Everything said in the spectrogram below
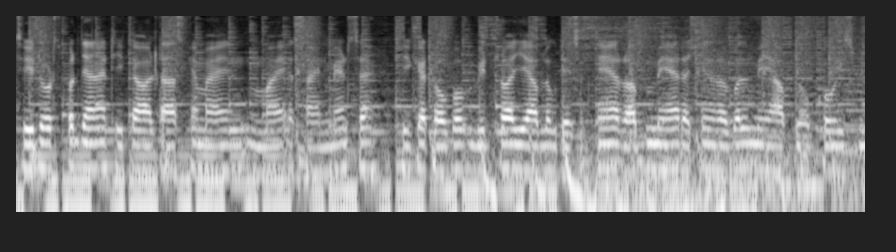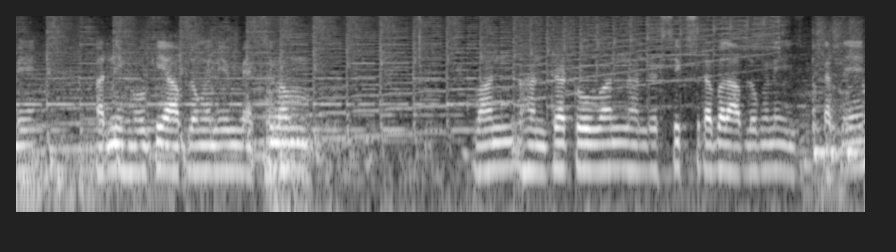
थ्री डॉट्स पर जाना है, ठीक है? ऑल टास्क है माई माई असाइनमेंट्स है, ठीक है? टॉप ऑफ़ विड्रॉ ये आप लोग दे सकते हैं। रब में है रशियन रबल में आप लोगों को इसमें अर्निंग होगी। आप लोगों ने maximum one hundred two one hundred six rouble आप लोगों ने करने हैं।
